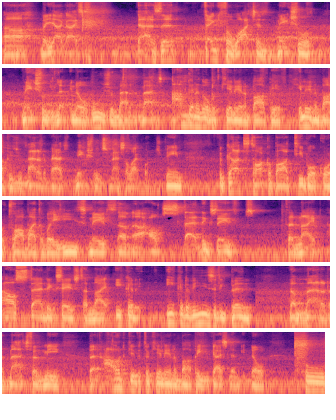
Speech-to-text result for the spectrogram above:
Uh, but yeah, guys, that's it. Thank you for watching. Make sure make sure you let me know who's your man of the match. I'm gonna go with Kylian Mbappe. If Kylian Mbappe is your man of the match, make sure you smash a like on the stream. Forgot to talk about Thibaut Courtois, by the way. He's made some uh, outstanding saves tonight. Outstanding saves tonight. He could he could have easily been the man of the match for me. But I would give it to Kylian Mbappe. You guys let me know who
